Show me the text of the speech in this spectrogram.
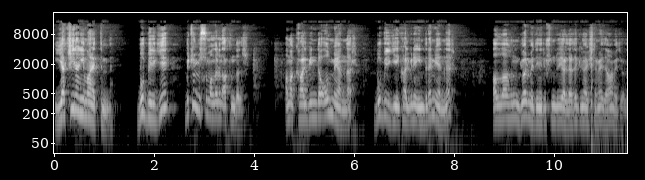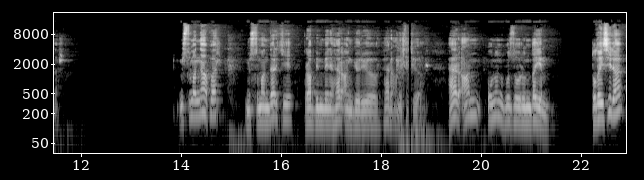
yakinen iman ettim mi? Bu bilgi bütün Müslümanların aklındadır. Ama kalbinde olmayanlar, bu bilgiyi kalbine indiremeyenler Allah'ın görmediğini düşündüğü yerlerde günah işlemeye devam ediyorlar. Müslüman ne yapar? Müslüman der ki Rabbim beni her an görüyor, her an işitiyor. Her an onun huzurundayım. Dolayısıyla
